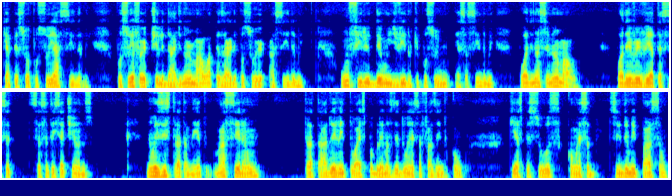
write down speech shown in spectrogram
que a pessoa possui a síndrome. Possui a fertilidade normal, apesar de possuir a síndrome. Um filho de um indivíduo que possui essa síndrome pode nascer normal, pode viver até 67 anos, não existe tratamento, mas serão tratados eventuais problemas de doença, fazendo com que as pessoas com essa síndrome passam,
